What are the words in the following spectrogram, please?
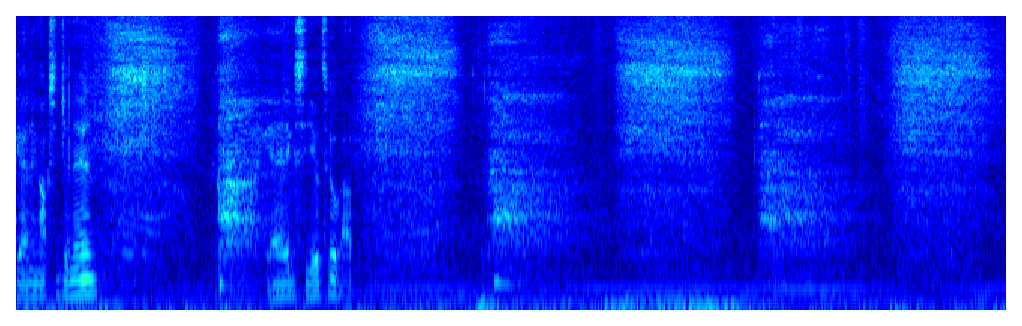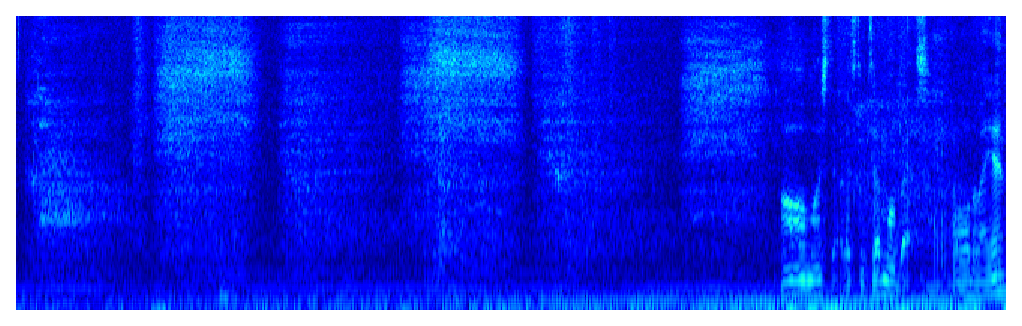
Getting oxygen in. Getting CO2 out. Almost there. Let's do 10 more breaths. All the way in.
